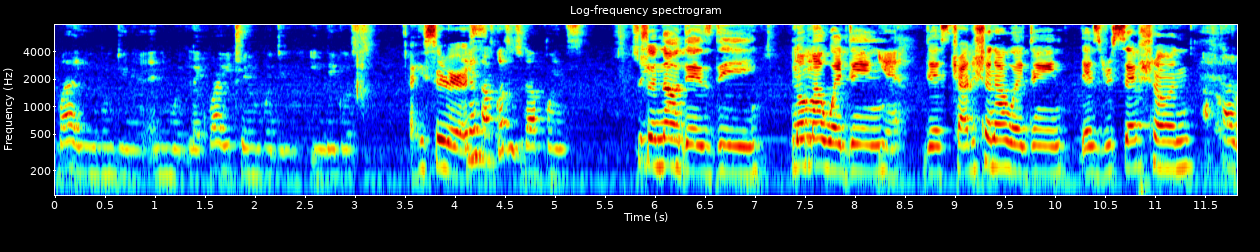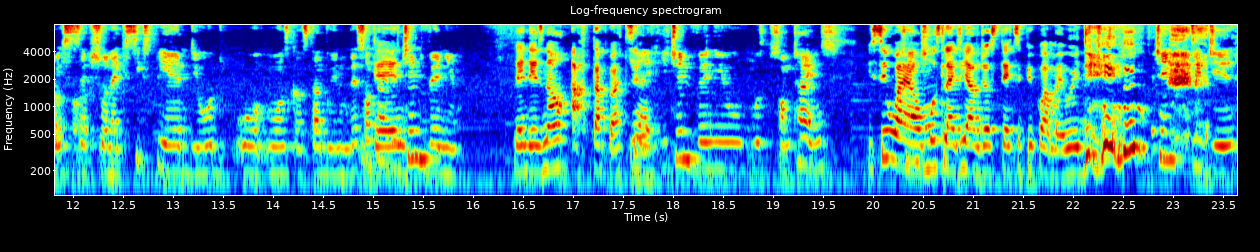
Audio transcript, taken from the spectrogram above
why are you even doing it anymore? Like, why are you training body in, in Lagos? Are you serious? Yes, I've gotten to that point. So, So you- now there's the normal wedding, Yeah. there's traditional wedding, there's reception, after reception, like 6 p.m., the old ones can start going. Then sometimes Then- they change venue. then there's now after party. Yeah, you change venue. most- Sometimes You see why I Change- almost likely have just 30 people at my wedding? change DJ.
